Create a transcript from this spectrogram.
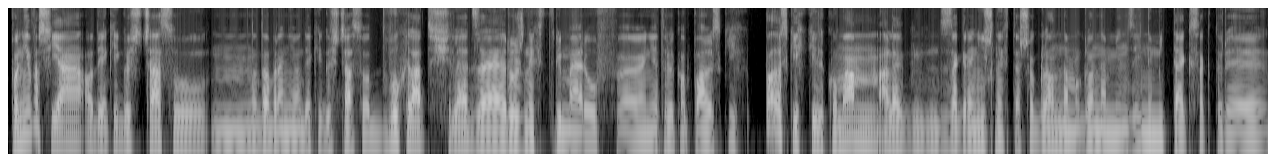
Ponieważ ja od jakiegoś czasu, mm, no dobra, nie od jakiegoś czasu, od dwóch lat śledzę różnych streamerów, e, nie tylko polskich, Polskich kilku mam, ale zagranicznych też oglądam. Oglądam m.in. Texa, który,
